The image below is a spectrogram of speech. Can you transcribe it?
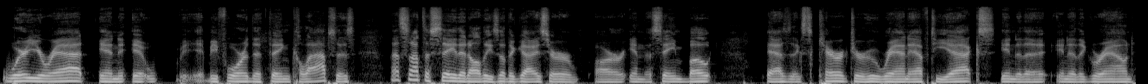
where you're at in it, it, before the thing collapses that's not to say that all these other guys are are in the same boat as this character who ran FTX into the into the ground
